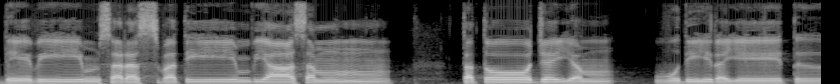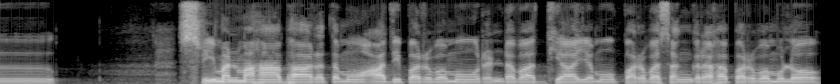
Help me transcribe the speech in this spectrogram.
దేవీం సరస్వతీం వ్యాసం. తతో జయం ఉదీరయేత్. శ్రీమన్మహాభారతము ఆది పర్వము రెండవ అధ్యాయము పర్వసంగ్రహ పర్వములో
